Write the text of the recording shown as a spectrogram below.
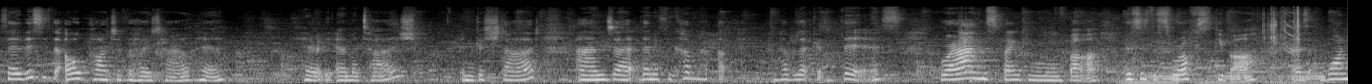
So this is the old part of the hotel here, here at the Ermitage in Gstaad. And uh, then if we come up and have a look at this brand spanking new bar, this is the Swarovski bar. There's one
